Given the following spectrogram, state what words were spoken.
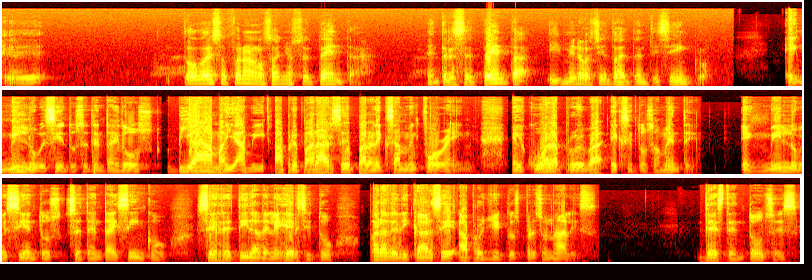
Eh, todo eso fueron en los años 70, entre 70 y 1975. En 1972 viaja a Miami a prepararse para el examen Foreign, el cual aprueba exitosamente. En 1975 se retira del ejército para dedicarse a proyectos personales. Desde entonces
